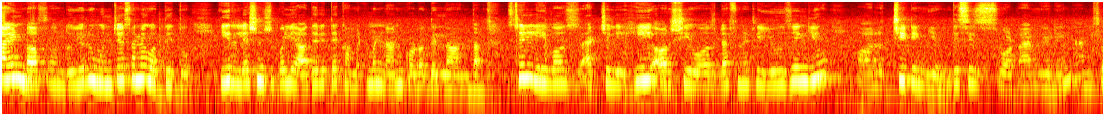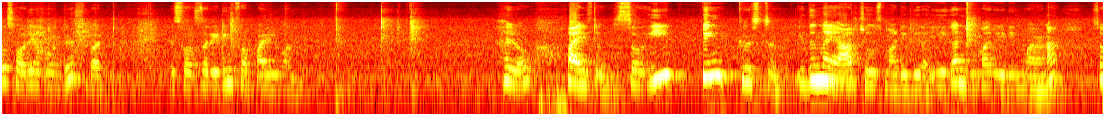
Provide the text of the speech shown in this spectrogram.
ಕೈಂಡ್ ಆಫ್ ಒಂದು ಇವರು ಮುಂಚೆ ಸಹ ಗೊತ್ತಿತ್ತು, ಈ ರಿಲೇಷನ್ಶಿಪ್ಪಲ್ಲಿ ಯಾವುದೇ ರೀತಿಯ ಕಮಿಟ್ಮೆಂಟ್ ನಾನು ಕೊಡೋದಿಲ್ಲ ಅಂತ. ಸ್ಟಿಲ್ ಈ was actually he or she was definitely using you are cheating you this is what I am getting I am so sorry about this but this was the reading for pile one hello pile two so ಈ ಪಿಂಕ್ ಕ್ರಿಸ್ಟಲ್ ಇದನ್ನು ಯಾರು ಚೂಸ್ ಮಾಡಿದ್ದೀರಾ? ಈಗ ನಿಮ್ಮ ರೀಡಿಂಗ್ ಮಾಡೋಣ. So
